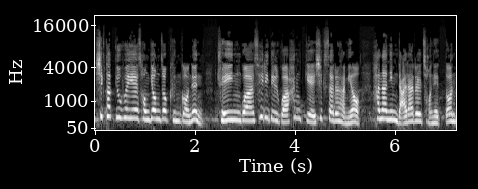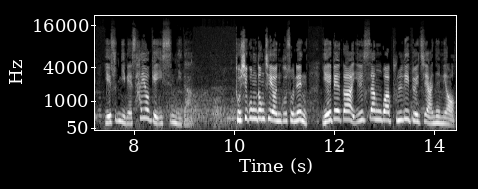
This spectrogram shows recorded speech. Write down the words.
식탁교회의 성경적 근거는 죄인과 세리들과 함께 식사를 하며 하나님 나라를 전했던 예수님의 사역에 있습니다. 도시공동체 연구소는 예배가 일상과 분리되지 않으며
